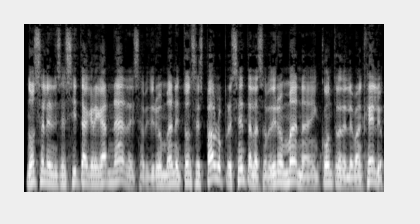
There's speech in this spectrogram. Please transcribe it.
No se le necesita agregar nada de sabiduría humana. Entonces Pablo presenta la sabiduría humana en contra del Evangelio.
